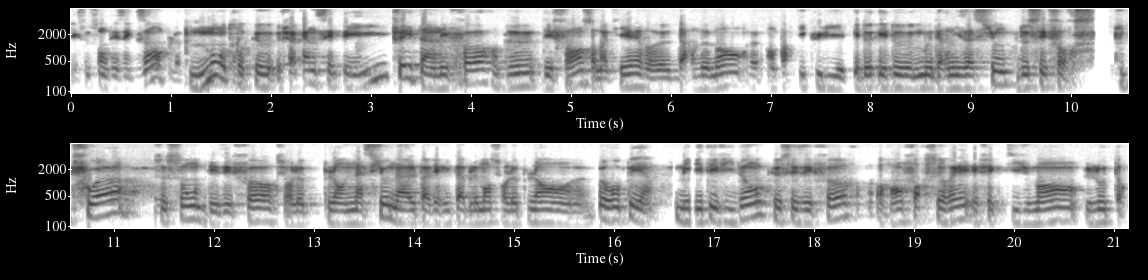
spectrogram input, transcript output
et ce sont des exemples, montrent que chacun de ces pays fait un effort de défense en matière euh, d'armement euh, en particulier et de, et de modernisation de ses forces. Toutefois, ce sont des efforts sur le plan national, pas véritablement sur le plan euh, européen. Mais il est évident que ces efforts renforceraient effectivement l'OTAN.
